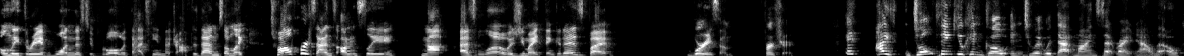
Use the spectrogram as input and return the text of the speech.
only 3 have won the Super Bowl with that team that drafted them. So I'm like 12% is honestly not as low as you might think it is, but worrisome for sure. It, I don't think you can go into it with that mindset right now, though,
